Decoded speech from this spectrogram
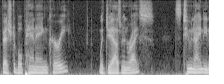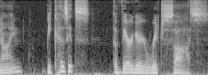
vegetable panang curry with jasmine rice. It's two ninety nine because it's a very very rich sauce.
